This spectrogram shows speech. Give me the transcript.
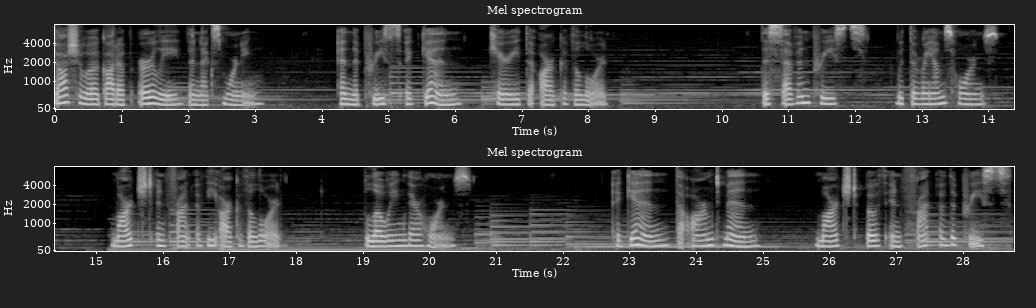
Joshua got up early the next morning, and the priests again carried the ark of the Lord. The seven priests with the ram's horns marched in front of the ark of the Lord, blowing their horns. Again, the armed men marched both in front of the priests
